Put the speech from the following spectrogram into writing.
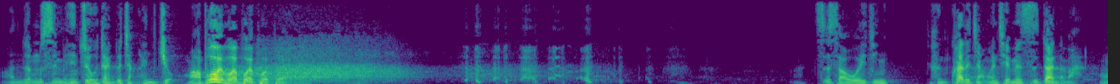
啊！你这牧师每天最后一段你都讲很久啊？不会，不会，不会，不会，不会。至少我已经很快的讲完前面四段的嘛，嗯。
